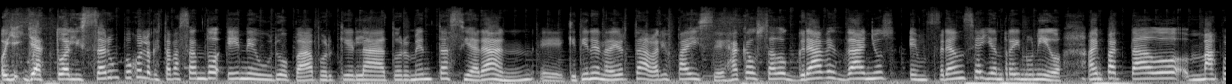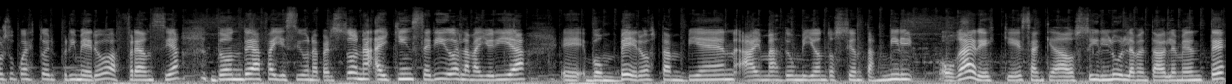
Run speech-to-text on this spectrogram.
Oye, y actualizar un poco lo que está pasando en Europa, porque la tormenta Ciarán, eh, que tiene en alerta a varios países, ha causado graves daños en Francia y en Reino Unido. Ha impactado más, por supuesto, el primero, a Francia, donde ha fallecido una persona. Hay 15 heridos, la mayoría eh, bomberos también. Hay más de 1.200.000 hogares que se han quedado sin luz, lamentablemente.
